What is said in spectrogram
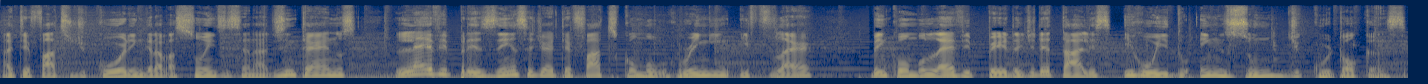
artefatos de cor em gravações e cenários internos, leve presença de artefatos como ringing e flare, bem como leve perda de detalhes e ruído em zoom de curto alcance.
